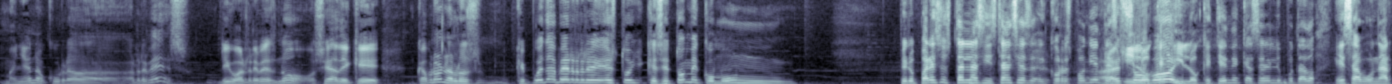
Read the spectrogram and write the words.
mañana ocurra al revés. Digo, al revés no. O sea, de que, cabrón, a los que pueda haber esto, que se tome como un... Pero para eso están las instancias eh, correspondientes. Y lo, que, y lo que tiene que hacer el diputado es abonar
